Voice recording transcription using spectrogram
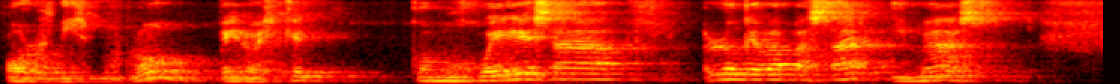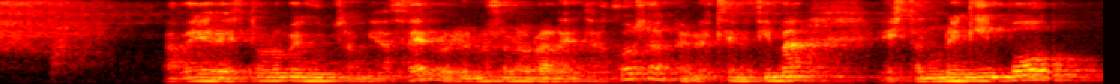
O lo mismo no, pero es que como juegues a lo que va a pasar y más. A ver, esto no me gusta a mí hacerlo, yo no suelo hablar de estas cosas, pero es que encima está en un equipo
